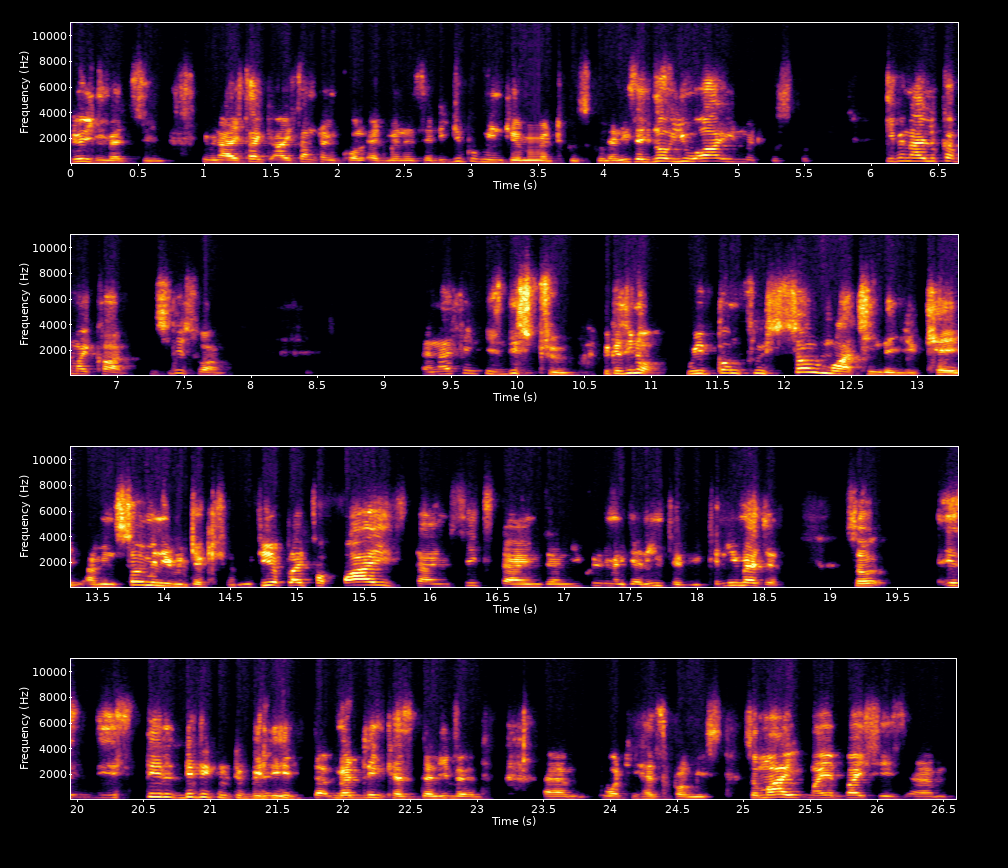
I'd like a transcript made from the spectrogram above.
doing medicine. I mean, I think I sometimes call Edmund and say, Did you put me into medical school? And he says, No, you are in medical school. Even I look at my card, it's this one. And I think, is this true? Because, you know, we've gone through so much in the UK. I mean, so many rejections. If you applied for five times, six times, and you couldn't even get an interview, can you imagine? So it's, it's still difficult to believe that Medlink has delivered um, what he has promised. So my, my advice is um,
